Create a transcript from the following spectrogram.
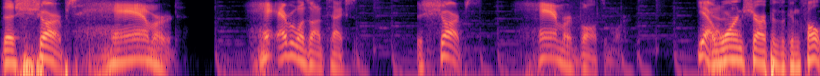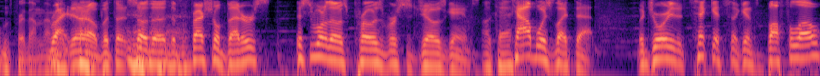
The Sharps hammered. Ha- everyone's on Texans. The Sharps hammered Baltimore. Yeah, Yeah. Warren Sharp is a consultant for them. That right. makes No, no, but the, so the the professional bettors. This is one of those pros versus Joe's games. Okay. Cowboys like that. Majority of the tickets against Buffalo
